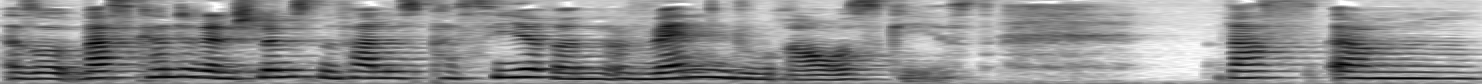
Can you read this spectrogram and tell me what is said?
Also was könnte denn schlimmsten Falles passieren, wenn du rausgehst? Was ähm,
